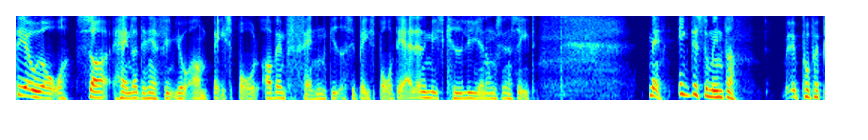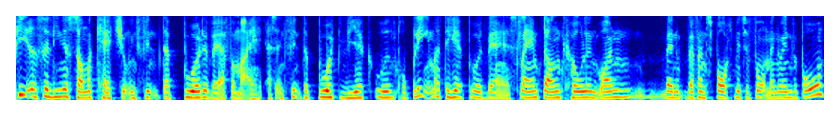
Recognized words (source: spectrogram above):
Derudover så handler den her film jo om baseball, og hvem fanden gider se baseball? Det er det mest kedelige, jeg nogensinde har set. Men ikke desto mindre, øh, på papiret så ligner Summer Catch jo en film, der burde være for mig. Altså en film, der burde virke uden problemer. Det her burde være slam dunk, hole in one, hvad, nu, hvad for en sportsmetafor man nu end vil bruge.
